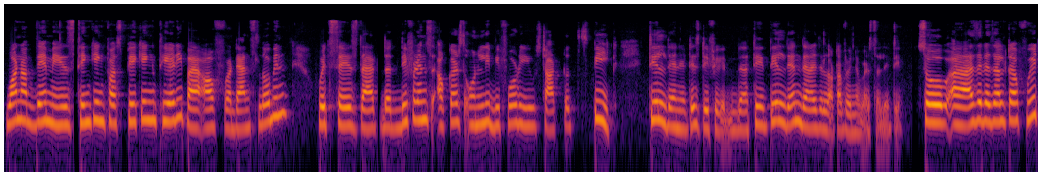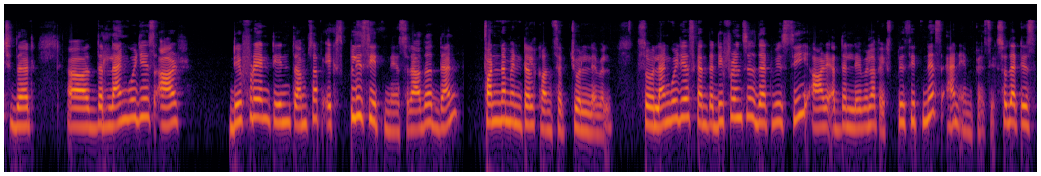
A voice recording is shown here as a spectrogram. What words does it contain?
One of them is thinking for speaking theory by of Dan Slobin which says that the difference occurs only before you start to speak till then it is difficult till then there is a lot of universality. So, uh, as a result of which that uh, the languages are different in terms of explicitness rather than fundamental conceptual level. So, languages can the differences that we see are at the level of explicitness and emphasis. So, that is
